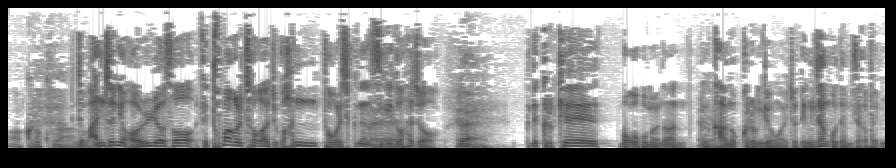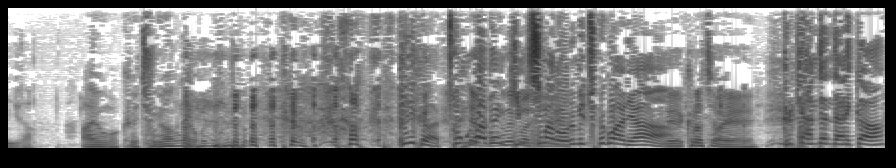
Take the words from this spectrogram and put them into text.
아, 그렇구나. 이제 완전히 얼려서 이렇게 토막을 쳐가지고 한 덩어리씩 꺼내서 네. 쓰기도 하죠. 네. 근데 그렇게 먹어보면은 그 네. 간혹 그런 경우가 있죠. 냉장고 냄새가 납니다. 아유, 뭐, 그게 중요한가요, 혼자? 그러니까 총각은 김치맛 거지. 얼음이 최고 아니야. 예, 그렇죠, 예. 그렇게 안 된다니까.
